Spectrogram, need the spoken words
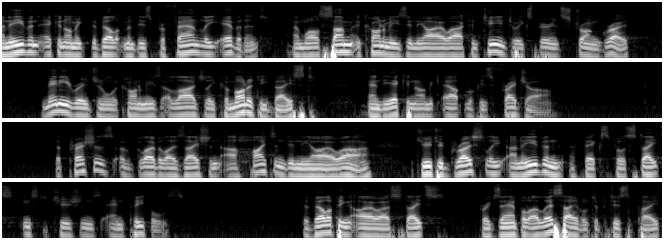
Uneven economic development is profoundly evident, and while some economies in the IOR continue to experience strong growth, many regional economies are largely commodity based and the economic outlook is fragile. The pressures of globalisation are heightened in the IOR due to grossly uneven effects for states, institutions, and peoples. Developing IOR states, for example, are less able to participate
